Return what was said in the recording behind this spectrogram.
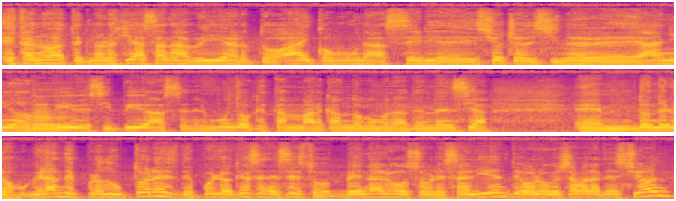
estas nuevas tecnologías han abierto, hay como una serie de 18, 19 años, pibes y pibas en el mundo que están marcando como una tendencia em, donde los grandes productores después lo que hacen es eso, ven algo sobresaliente o algo que llama la atención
